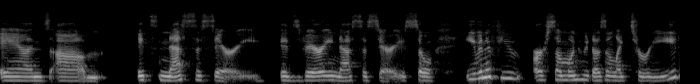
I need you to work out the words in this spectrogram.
and um, it's necessary it's very necessary. So even if you are someone who doesn't like to read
